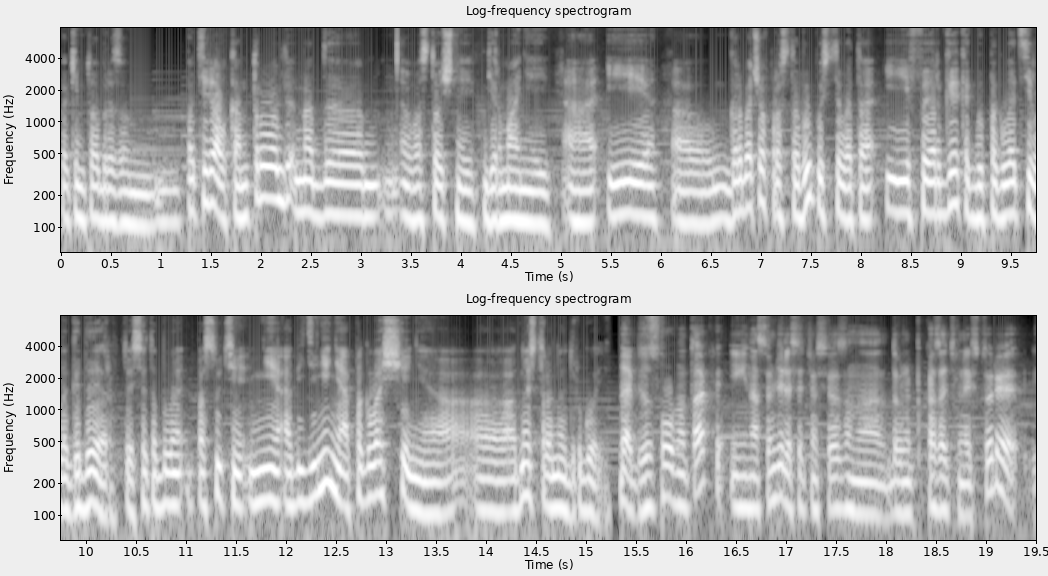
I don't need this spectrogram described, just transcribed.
каким-то образом потерял контроль над э, Восточной Германией, э, и э, Горбачев просто выпустил это, и ФРГ как бы поглотила ГДР. То есть это было, по сути, не объединение, а поглощение э, одной страной другой. Да, безусловно так. И на самом деле с этим связана довольно показательная история. И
